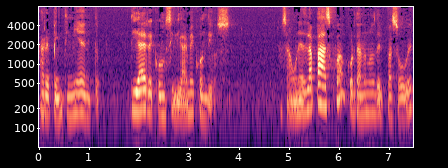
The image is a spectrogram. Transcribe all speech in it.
arrepentimiento día de reconciliarme con Dios. O sea, una es la Pascua, acordándonos del Passover,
